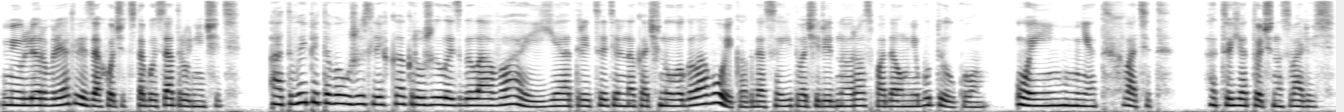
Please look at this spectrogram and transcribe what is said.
Мюллер вряд ли захочет с тобой сотрудничать». От выпитого уже слегка кружилась голова, и я отрицательно качнула головой, когда Саид в очередной раз подал мне бутылку. «Ой, нет, хватит, а то я точно свалюсь».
